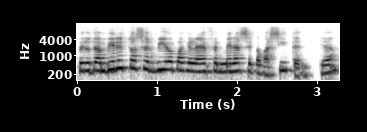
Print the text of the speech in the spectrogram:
pero también esto ha servido para que las enfermeras se capaciten, ¿ya?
